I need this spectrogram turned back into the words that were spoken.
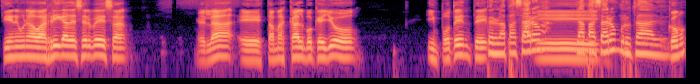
tiene una barriga de cerveza, ¿verdad? Eh, está más calvo que yo, impotente. Pero la pasaron, y- la pasaron brutal. ¿Cómo?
